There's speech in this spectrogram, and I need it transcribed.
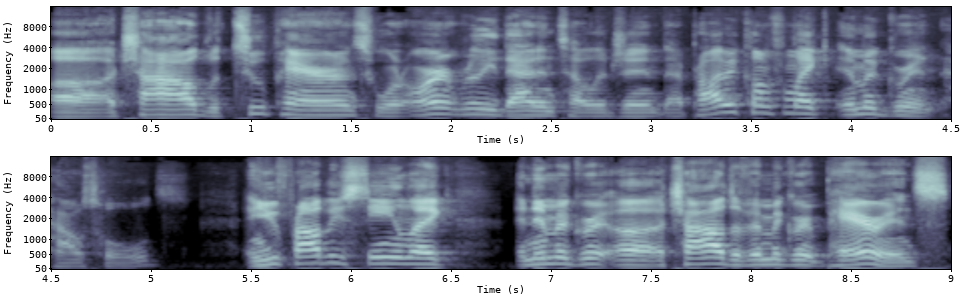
uh, a child with two parents who aren't really that intelligent that probably come from like immigrant households, and you've probably seen like an immigrant, uh, a child of immigrant parents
